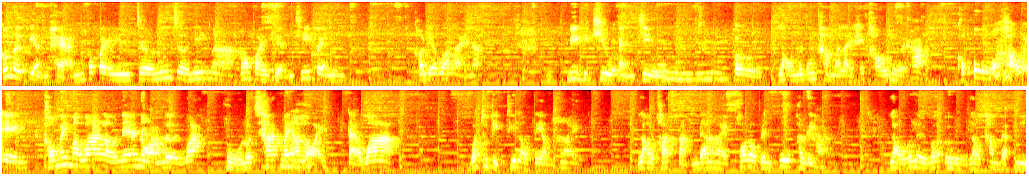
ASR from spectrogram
ก็เลยเปลี่ยนแผนก็ไปเจอนู่นเจอนี่มาก็ไปเห็นที่เป็นเขาเรียกว่าอะไรนะ BBQ and Grill เออเราไม่ต้องทำอะไรให้เขาเลยค่ะเขาปรุงของเขาเอง เขาไม่มาว่าเราแน่นอนค่ะเลยว่า โหรสชาติไม่อร่อย แต่ว่าวัตถุดิบที่เราเตรียมให้ เราคัดสรรได้ เพราะเราเป็นผู้ผลิตค่ะเราก็เลยว่าเออเราทำแบบนี้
